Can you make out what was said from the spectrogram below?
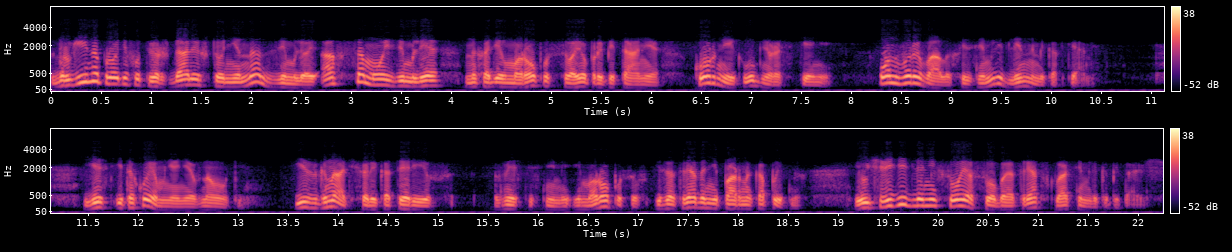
Другие, напротив, утверждали, что не над землей, а в самой земле находил Моропус свое пропитание, корни и клубни растений. Он вырывал их из земли длинными когтями. Есть и такое мнение в науке. Изгнать халикотериев вместе с ними и моропусов из отряда непарнокопытных и учредить для них свой особый отряд в классе млекопитающих.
